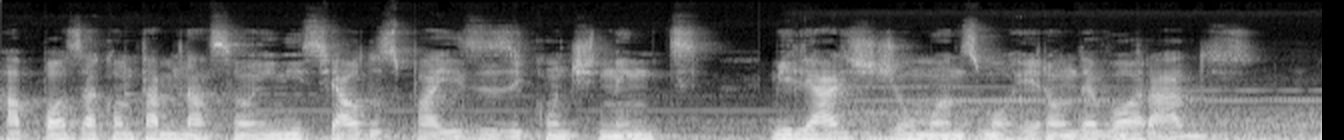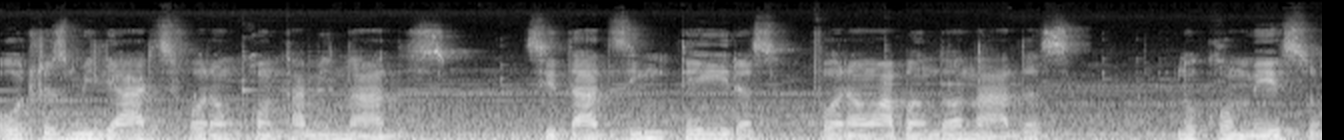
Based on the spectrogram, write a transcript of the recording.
Após a contaminação inicial dos países e continentes, milhares de humanos morreram devorados, outros milhares foram contaminados, cidades inteiras foram abandonadas. No começo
